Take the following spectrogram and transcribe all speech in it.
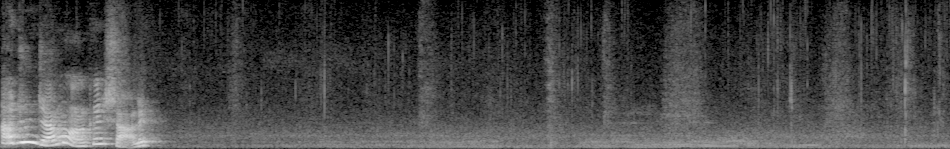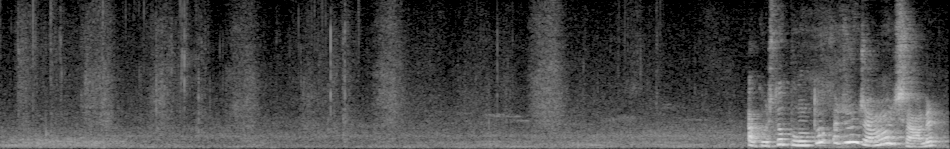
aggiungiamo anche il sale. Questo punto aggiungiamo il sale.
